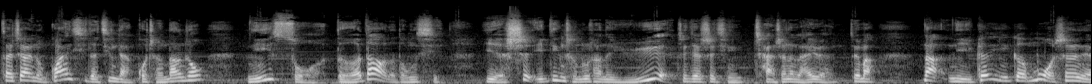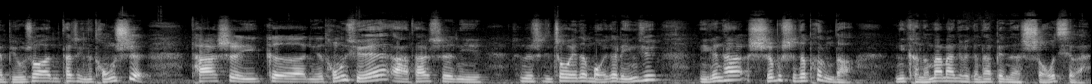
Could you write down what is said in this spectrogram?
在这样一种关系的进展过程当中，你所得到的东西，也是一定程度上的愉悦这件事情产生的来源，对吗？那你跟一个陌生人，比如说他是你的同事，他是一个你的同学啊，他是你。甚至是你周围的某一个邻居，你跟他时不时的碰到，你可能慢慢就会跟他变得熟起来。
